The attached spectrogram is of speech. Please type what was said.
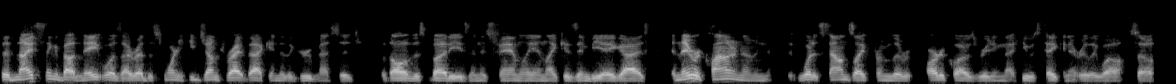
the nice thing about nate was i read this morning he jumped right back into the group message with all of his buddies and his family and like his nba guys. And they were clowning him. And what it sounds like from the article i was reading that he was taking it really well. So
